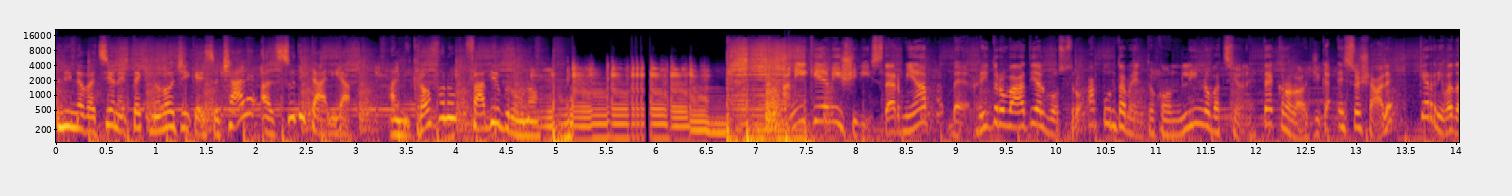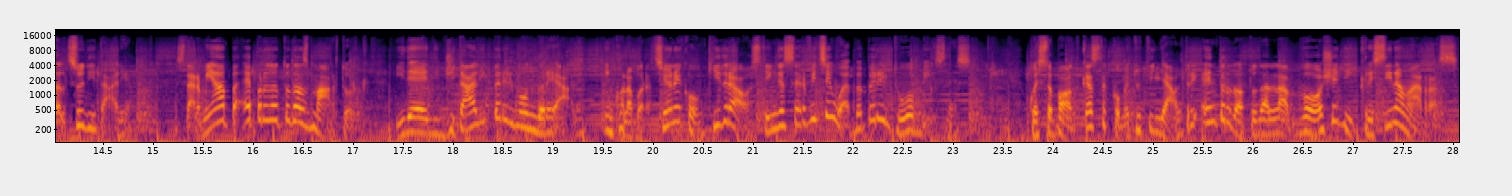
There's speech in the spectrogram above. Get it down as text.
l'innovazione tecnologica e sociale al Sud Italia. Al microfono Fabio Bruno. Amiche e amici di Start Me Up, ben ritrovati al vostro appuntamento con l'innovazione tecnologica e sociale che arriva dal Sud Italia. Start Me Up è prodotto da Smartwork, idee digitali per il mondo reale, in collaborazione con Kidra Hosting Servizi Web per il tuo business. Questo podcast, come tutti gli altri, è introdotto dalla voce di Cristina Marras.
